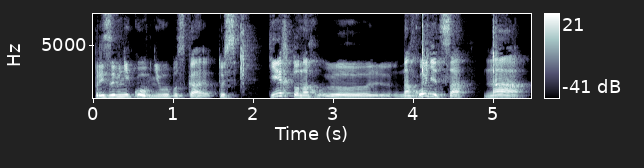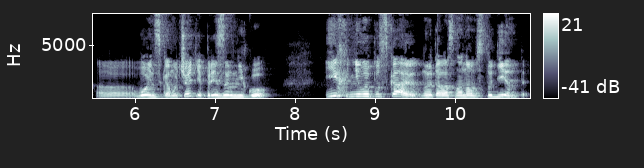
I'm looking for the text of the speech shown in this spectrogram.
призывников не выпускают. То есть тех, кто нах, э, находится на э, воинском учете призывников. Их не выпускают, но это в основном студенты.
